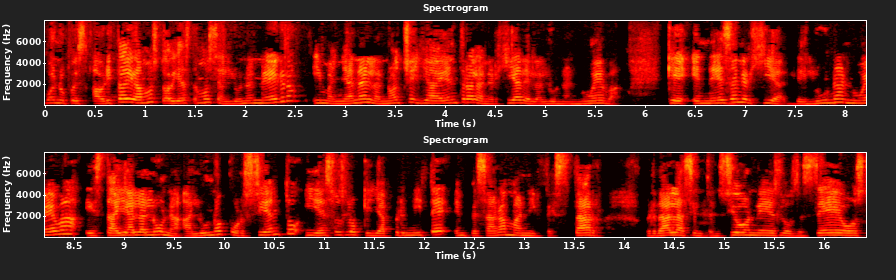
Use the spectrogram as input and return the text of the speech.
Bueno, pues ahorita digamos todavía estamos en luna negra y mañana en la noche ya entra la energía de la luna nueva, que en esa energía de luna nueva está ya la luna al 1% y eso es lo que ya permite empezar a manifestar, ¿verdad? Las intenciones, los deseos,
